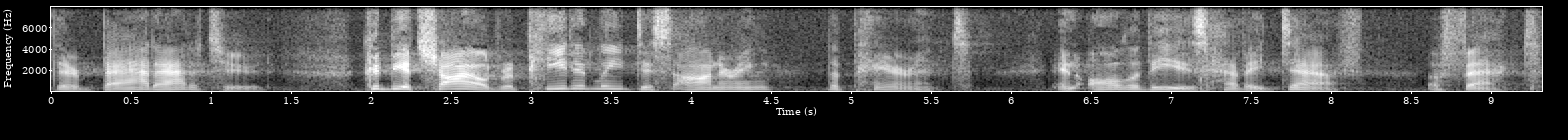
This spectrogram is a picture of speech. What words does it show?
their bad attitude. Could be a child repeatedly dishonoring the parent. And all of these have a death effect.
